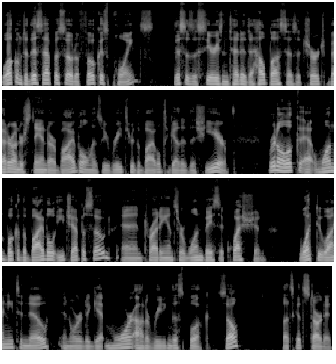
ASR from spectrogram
Welcome to this episode of Focus Points. This is a series intended to help us as a church better understand our Bible as we read through the Bible together this year. We're going to look at one book of the Bible each episode and try to answer one basic question What do I need to know in order to get more out of reading this book? So, let's get started.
